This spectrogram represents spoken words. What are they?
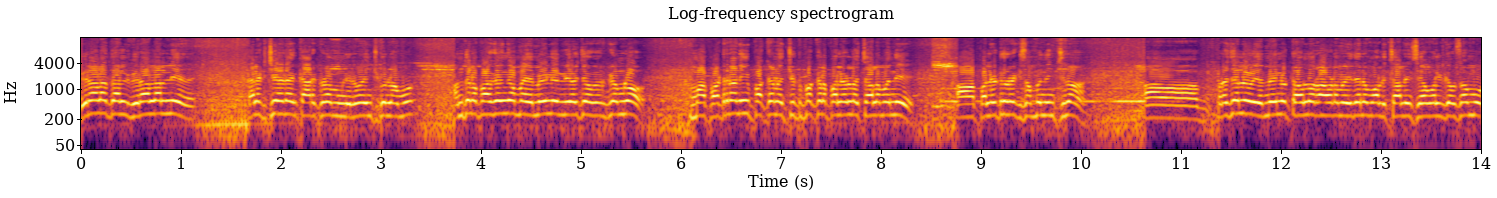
విరాళదాలు విరాళాలని కలెక్ట్ చేయడానికి కార్యక్రమం నిర్వహించుకున్నాము. అందులో భాగంగా మా ఎమ్మెల్యే నియోజకవర్గంలో మా పట్టణానికి పక్కన చుట్టుపక్కల పల్లెల్లో చాలామంది ఆ పల్లెటూరుకి సంబంధించిన ప్రజలు ఎమ్మెల్యే టౌన్లో రావడం ఏదైనా వాళ్ళు చాలా సేవల కోసము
